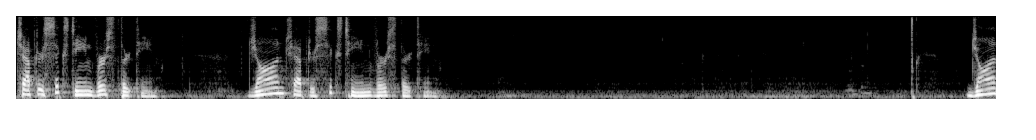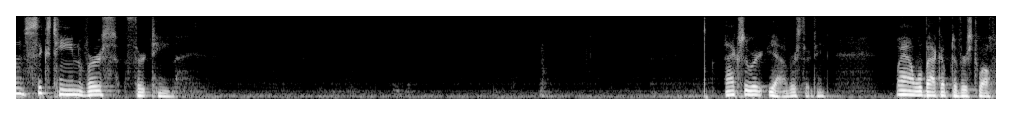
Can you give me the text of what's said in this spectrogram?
chapter 16, verse 13. John chapter 16, verse 13. John 16, verse 13. Actually, we're, yeah, verse 13. Well, we'll back up to verse 12.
